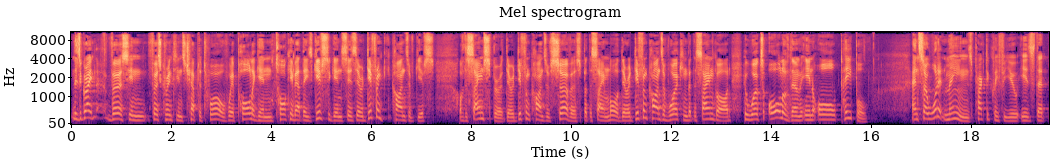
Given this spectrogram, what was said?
There's a great verse in 1 Corinthians chapter 12 where Paul again, talking about these gifts again, says there are different kinds of gifts of the same Spirit. There are different kinds of service, but the same Lord. There are different kinds of working, but the same God who works all of them in all people. And so what it means practically for you is that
